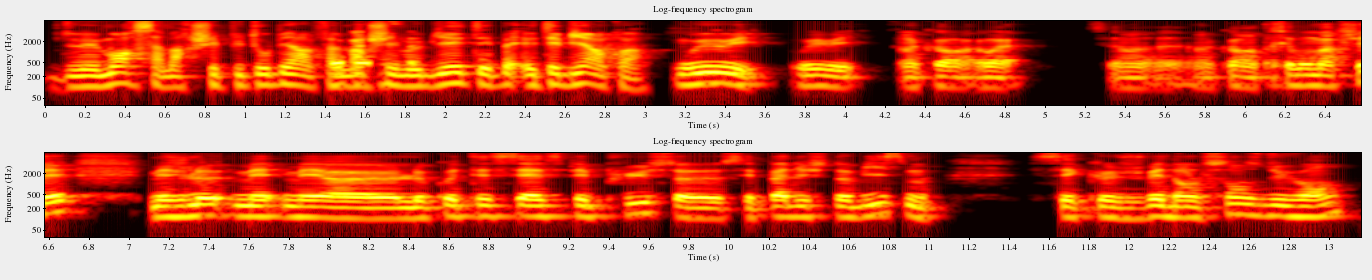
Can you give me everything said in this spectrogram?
de mémoire, ça marchait plutôt bien. Enfin, le marché immobilier était, était bien, quoi. Oui, oui, oui, oui. Encore, ouais c'est encore un très bon marché. Mais je le, mais, mais euh, le côté CSP+, euh, c'est pas du snobisme, c'est que je vais dans le sens du vent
